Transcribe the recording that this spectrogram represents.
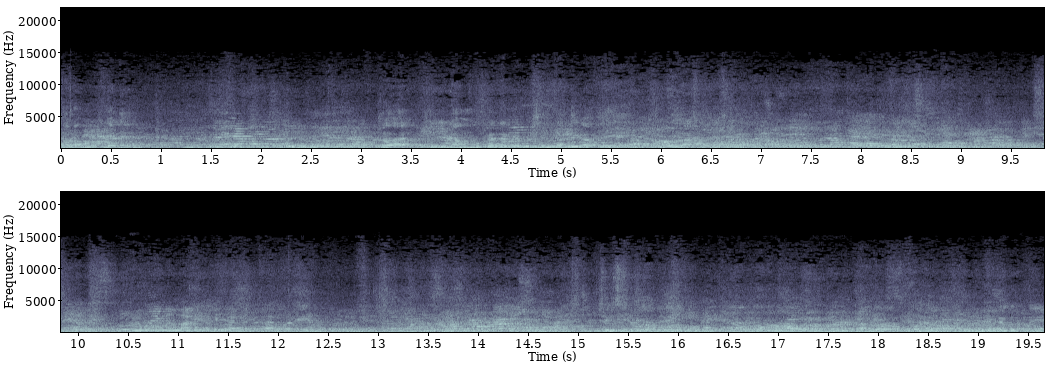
Todas las mujeres, todas las mujeres representativas de, las personas. Sí, sí, fíjate, lo cojo y me buscando fotos que me gusten y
